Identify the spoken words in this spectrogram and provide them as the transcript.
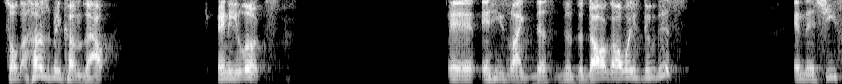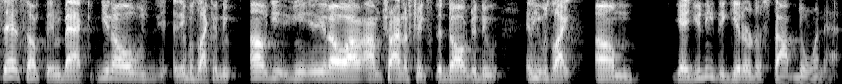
So the husband comes out and he looks and, and he's like, does, does the dog always do this? And then she said something back, you know, it was like a new, oh, you, you, know, I, I'm trying to fix the dog to do. And he was like, um, yeah, you need to get her to stop doing that.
